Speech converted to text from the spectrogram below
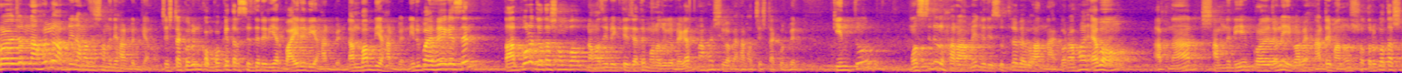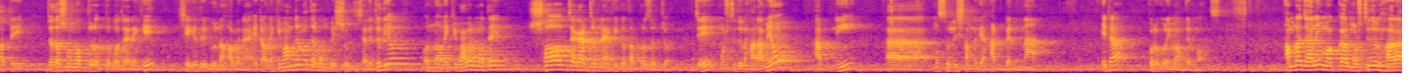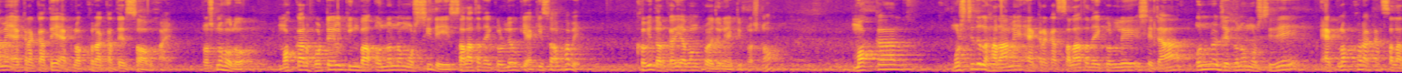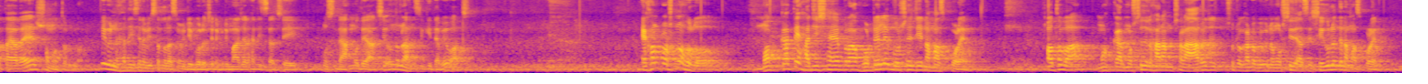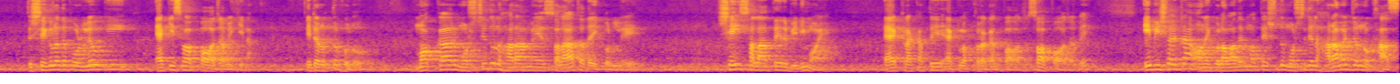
প্রয়োজন না হলেও আপনি নামাজের সামনে দিয়ে হাঁটবেন কেন? চেষ্টা করবেন কমপক্ষে তার সেজের এরিয়ার বাইরে দিয়ে হাঁটবেন, ডান বাম দিয়ে হাঁটবেন। নিরুপায় হয়ে গেছেন তারপরে যথাসম্ভব নামাজি ব্যক্তির যাতে মনোযোগে ব্যাঘাত না হয়, সেভাবে হাঁটার চেষ্টা করবেন। কিন্তু মসজিদুল হারামে যদি সূত্র ব্যবহার না করা হয় এবং আপনার সামনে দিয়ে প্রয়োজনে এইভাবে হাঁটে মানুষ সতর্কতার সাথে যথাসম্ভব দূরত্ব বজায় রেখে সেক্ষেত্রে গুণা হবে না। এটা অনেক ইমামদের মতে এবং বেশ শক্তিশালী। যদিও অন্য অনেক ইমামের মতে সব জায়গার জন্য একই কথা প্রযোজ্য, যে মসজিদুল হারামেও আপনি মুসল্লির সামনে দিয়ে হাঁটবেন না। এটা কোনো কোনো ইমামদের মত। আমরা জানি মক্কার মসজিদুল হারামে এক রাকাতে এক লক্ষ রাকাতের সব হয়। প্রশ্ন হলো, মক্কার হোটেল কিংবা অন্যান্য মসজিদে সালাত আদায় করলেও কি একই সব হবে? খুবই দরকারি এবং প্রয়োজনীয় একটি প্রশ্ন। মক্কার মসজিদুল হারামে এক রাকাত সালাত আদায় করলে সেটা অন্য যে কোনো মসজিদে এক লক্ষ রাকাত সালাত আদায়ের সমতুল্য। বিভিন্ন হাদিসে নবী সাল্লাহ আসলাম এটি বলেছেন, এগুলি মাজার হাদিস আছে মসজিদ আহমদে আছে, অন্যান্য হাদিসের কিতাবেও আছে। এখন প্রশ্ন হলো, মক্কাতে হাজি সাহেবরা হোটেলে বসে যে নামাজ পড়েন, অথবা মক্কার মসজিদুল হারাম ছাড়া আরও যে ছোটোখাটো বিভিন্ন মসজিদ আছে, সেগুলোতে নামাজ পড়েন, তো সেগুলোতে পড়লেও কি একই সব পাওয়া যাবে কি না এটার উত্তর হলো, মক্কার মসজিদুল হারামে সালাত আদায় করলে সেই সালাতের বিনিময়ে এক রাকাতে এক লক্ষ রাখাত পাওয়া যাবে সব পাওয়া যাবে। এই বিষয়টা অনেক ওলামাদের মতে শুধু মসজিদুল হারামের জন্য খাস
